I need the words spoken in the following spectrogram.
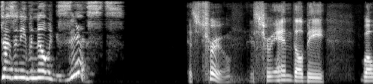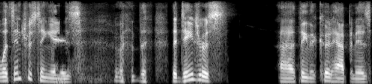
doesn't even know exists. It's true. It's true. And they'll be, well, what's interesting is the, the dangerous uh, thing that could happen is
